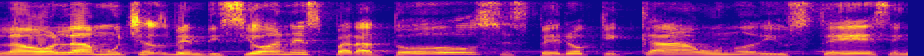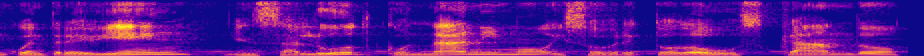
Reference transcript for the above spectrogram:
Hola, hola, muchas bendiciones para todos. Espero que cada uno de ustedes se encuentre bien, en salud, con ánimo y sobre todo buscando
